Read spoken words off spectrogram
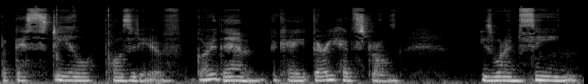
but they're still positive. Go them, okay? Very headstrong is what I'm seeing.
